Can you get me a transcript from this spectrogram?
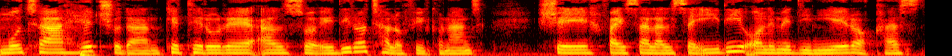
متحد شدند که ترور الساعدی را تلافی کنند. شیخ فیصل السعیدی عالم دینی عراق است.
